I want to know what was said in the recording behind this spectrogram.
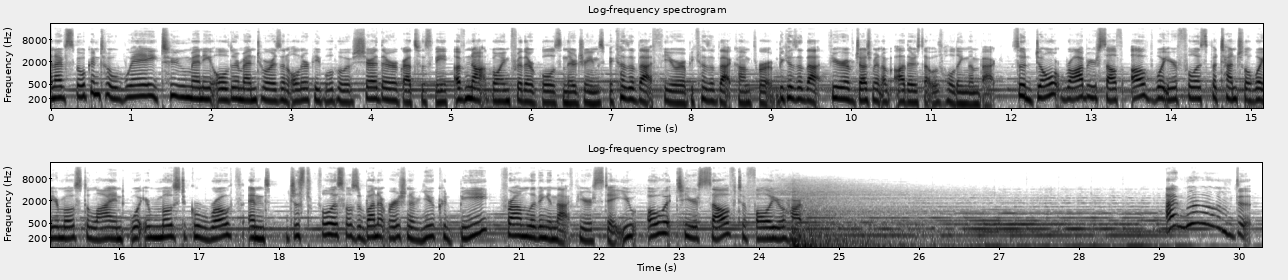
And I've spoken to way too many older mentors and older people who have shared their regrets with me of not going for their goals and their dreams because of that fear, because of that comfort, because of that fear of judgment of others that was holding them back. So don't rob yourself of what your fullest potential, what your most aligned, what your most growth and just fullest, most abundant version of you could be from living in that fear state. You owe it to yourself to follow your heart.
